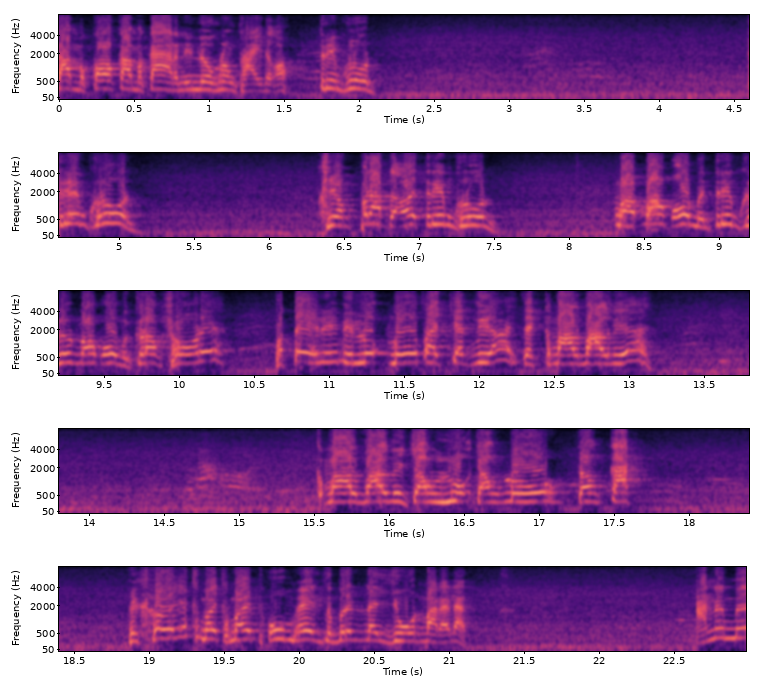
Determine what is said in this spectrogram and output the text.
កម្មករកម្មការនេះនៅក្នុងថៃទាំងអស់ត្រៀមខ្លួនត្រៀមខ្លួនខ្ញុំប្រាប់ទៅឲ្យត្រៀមខ្លួនបើបងប្អូនមិនត្រៀមខ្លួនបងប្អូនមិនក្រោកឈរទេប្រទេសនេះវាលក់ដូរតែចិត្តវាហើយតែក្បាលវល់វាហើយក្បាលវល់វាចង់លក់ចង់ដូរចង់កាត់វាឃើញថ្មីថ្មីភូមិហេងសម្រិទ្ធដីយួនបាត់ហើយណាអានេះមាន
